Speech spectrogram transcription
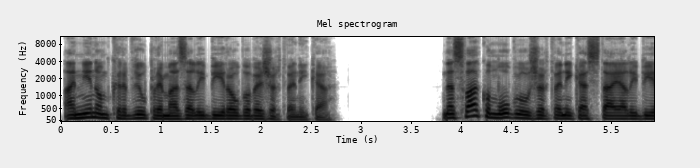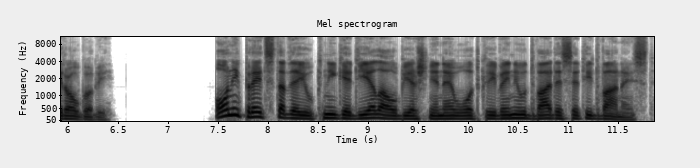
a njenom krvlju premazali bi rogove žrtvenika. Na svakom uglu žrtvenika stajali bi rogovi. Oni predstavljaju knjige dijela objašnjene u otkrivenju 2012.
